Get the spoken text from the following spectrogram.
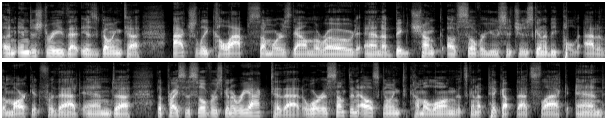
an industry that is going to actually collapse somewheres down the road and a big chunk of silver usage is going to be pulled out of the market for that and uh, the price of silver is going to react to that or is something else going to come along that's going to pick up that slack and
